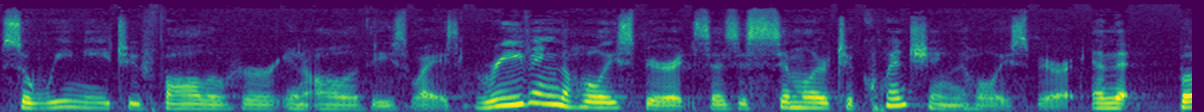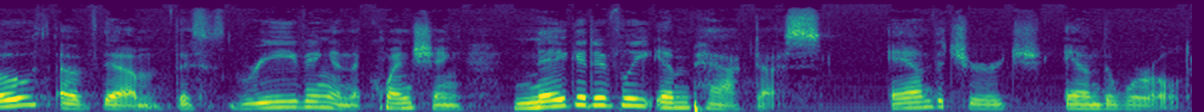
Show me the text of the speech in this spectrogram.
So we need to follow her in all of these ways. Grieving the Holy Spirit, it says, is similar to quenching the Holy Spirit. And that both of them, the grieving and the quenching, negatively impact us and the church and the world.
